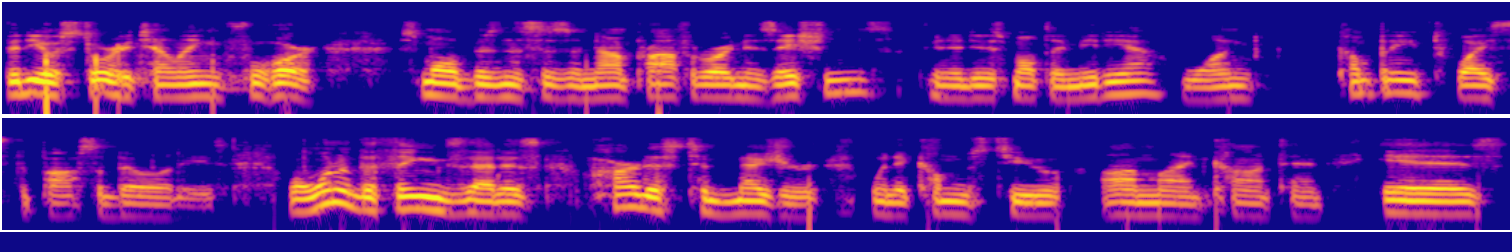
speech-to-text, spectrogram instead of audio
video storytelling for small businesses and nonprofit organizations. Introduce Multimedia, one company, twice the possibilities. Well, one of the things that is hardest to measure when it comes to online content is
